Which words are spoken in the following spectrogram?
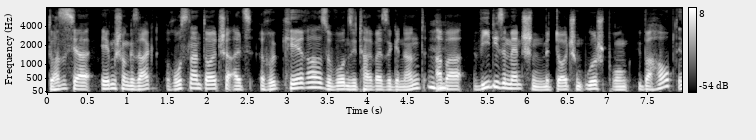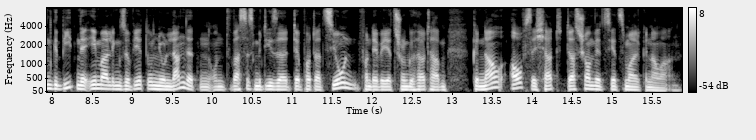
Du hast es ja eben schon gesagt, Russlanddeutsche als Rückkehrer, so wurden sie teilweise genannt. Mhm. Aber wie diese Menschen mit deutschem Ursprung überhaupt in Gebieten der ehemaligen Sowjetunion landeten und was es mit dieser Deportation, von der wir jetzt schon gehört haben, genau auf sich hat, das schauen wir uns jetzt mal genauer an.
